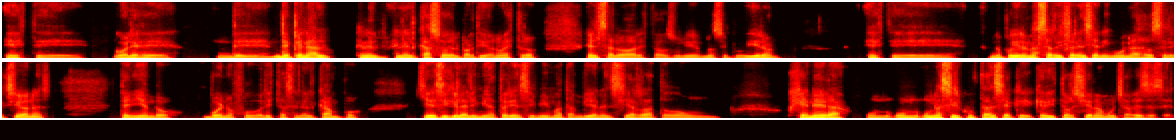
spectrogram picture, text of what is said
este, goles de, de, penal en el, en el, caso del partido nuestro. El Salvador, Estados Unidos no se pudieron, este, no pudieron hacer diferencia en ninguna de las dos selecciones, teniendo buenos futbolistas en el campo. Quiere decir que la eliminatoria en sí misma también encierra todo un, genera una circunstancia que, distorsiona muchas veces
